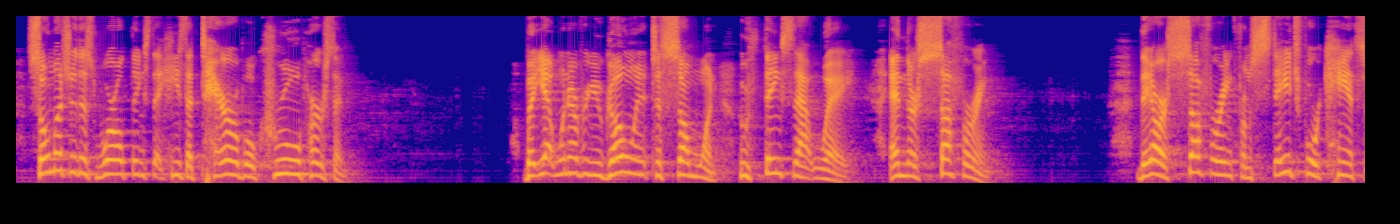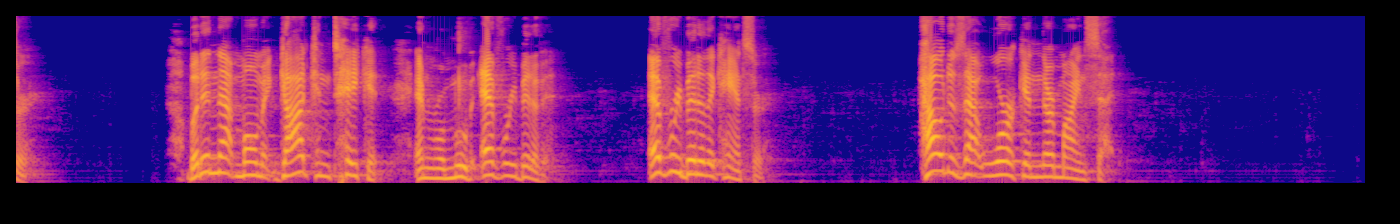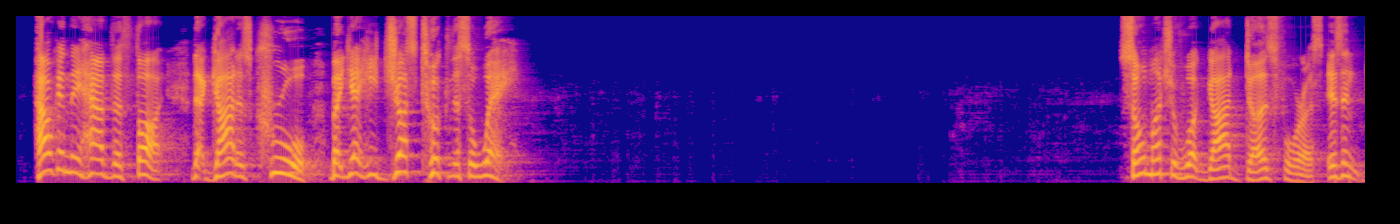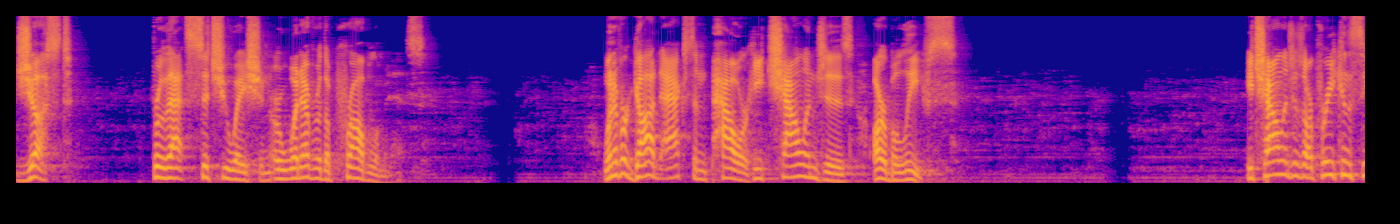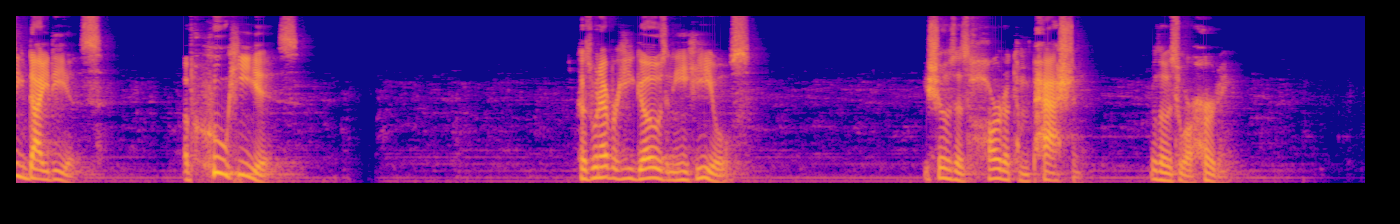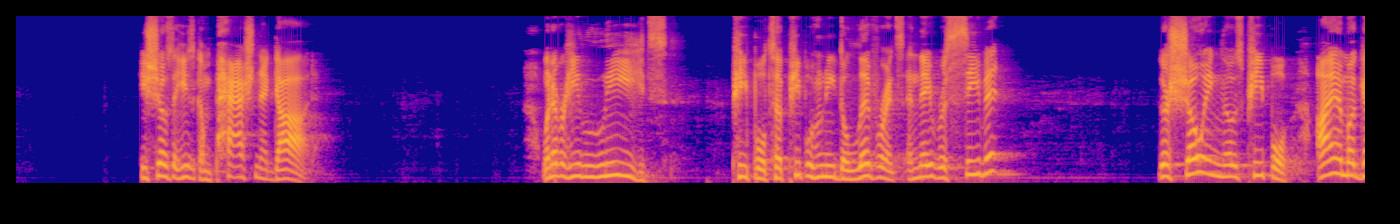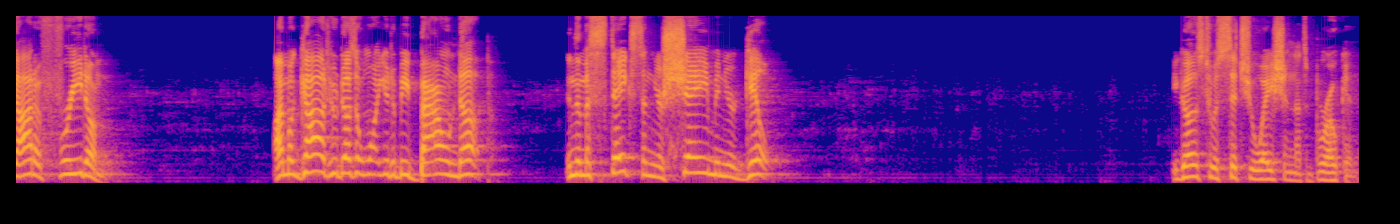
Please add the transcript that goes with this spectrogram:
So much of this world thinks that He's a terrible, cruel person. But yet, whenever you go to someone who thinks that way and they're suffering, they are suffering from stage four cancer. But in that moment, God can take it and remove every bit of it, every bit of the cancer. How does that work in their mindset? How can they have the thought that God is cruel, but yet He just took this away? So much of what God does for us isn't just for that situation or whatever the problem is. Whenever God acts in power, he challenges our beliefs. He challenges our preconceived ideas of who he is. Because whenever he goes and he heals, he shows his heart of compassion for those who are hurting. He shows that he's a compassionate God. Whenever he leads people to people who need deliverance and they receive it, they're showing those people, I am a God of freedom. I'm a God who doesn't want you to be bound up in the mistakes and your shame and your guilt. He goes to a situation that's broken,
